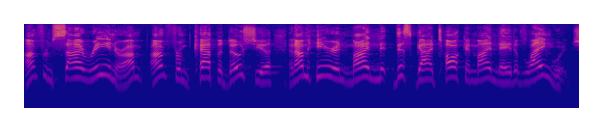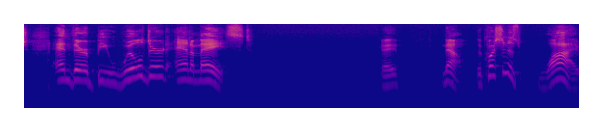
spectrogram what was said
I'm from Cyrene or I'm, I'm from Cappadocia, and I'm hearing my, this guy talking my native language. And they're bewildered and amazed. Okay? Now, the question is why?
